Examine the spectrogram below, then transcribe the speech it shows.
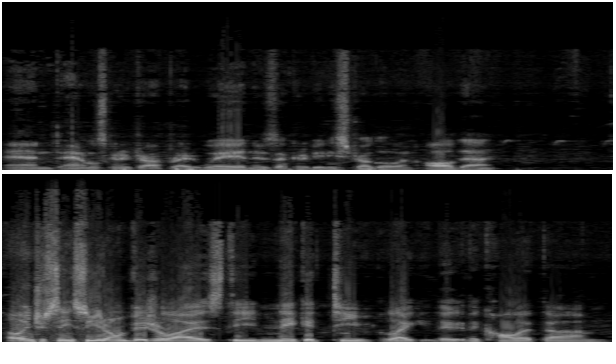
and animal's gonna drop right away, and there's not gonna be any struggle and all that. Oh, interesting. So you don't visualize the negative, like they, they call it. Um,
